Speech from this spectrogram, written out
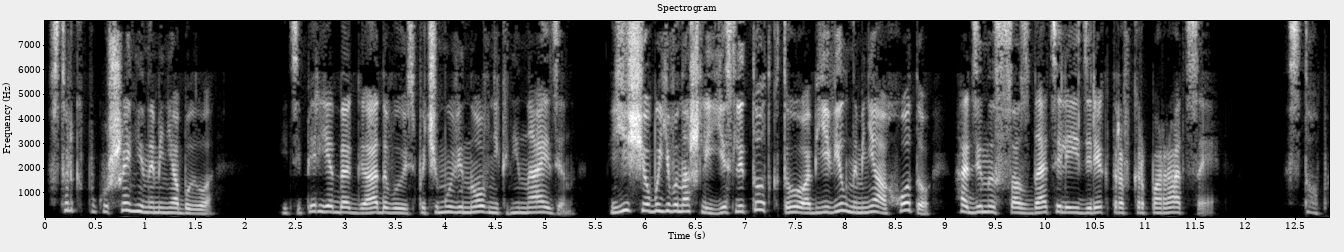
Столько покушений на меня было. И теперь я догадываюсь, почему виновник не найден. Еще бы его нашли, если тот, кто объявил на меня охоту, один из создателей и директоров корпорации. Стоп.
